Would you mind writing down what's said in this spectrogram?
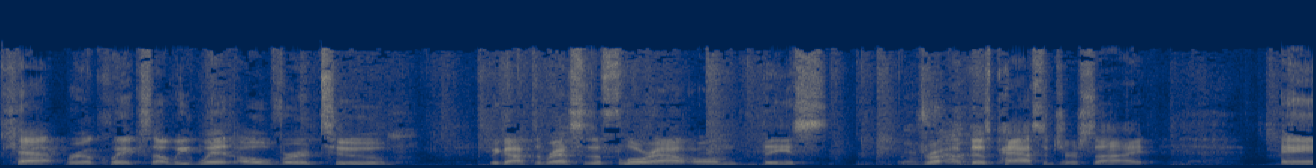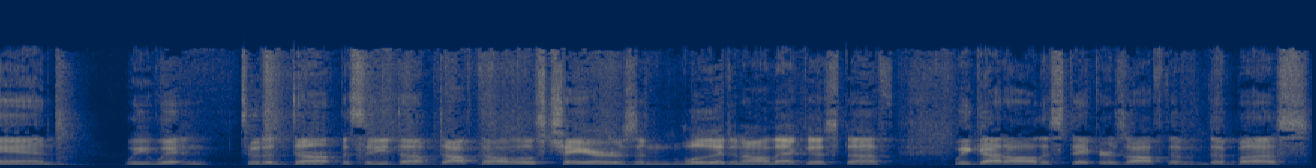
cap real quick. So we went over to, we got the rest of the floor out on this dr- this passenger side, and we went to the dump, the city dump, dumped all those chairs and wood and all that good stuff. We got all the stickers off the, the bus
